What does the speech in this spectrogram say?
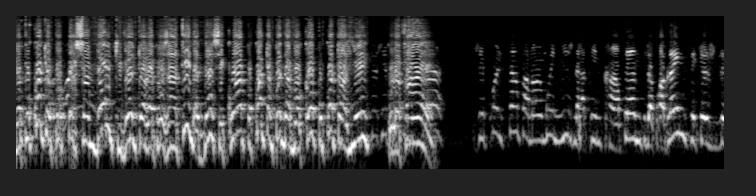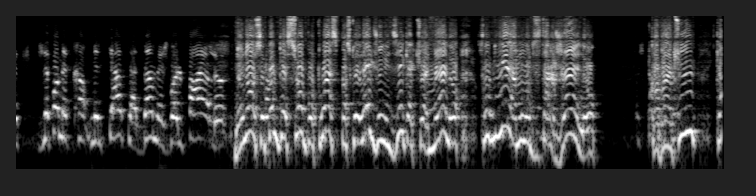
Mais pourquoi tu n'as pas personne d'autre qui veut te représenter là-dedans? C'est quoi? Pourquoi tu n'as pas d'avocat? Pourquoi tu n'as rien pour le faire? J'ai pas eu le temps pendant un mois et demi, je l'ai appris une trentaine. Puis le problème, c'est que je ne vais pas mettre 30 000 là-dedans, mais je vais le faire. Là. Non, non, c'est pas une question pour toi. C'est parce que l'aide juridique, actuellement, là, faut oublier la maudite argent, là. Comprends-tu? Quand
